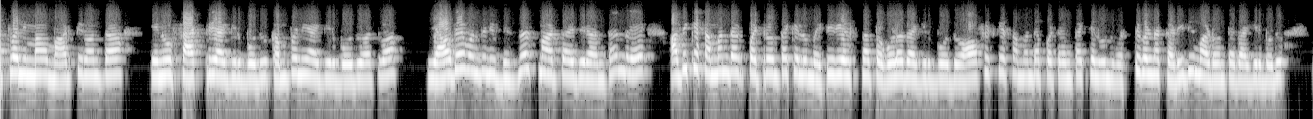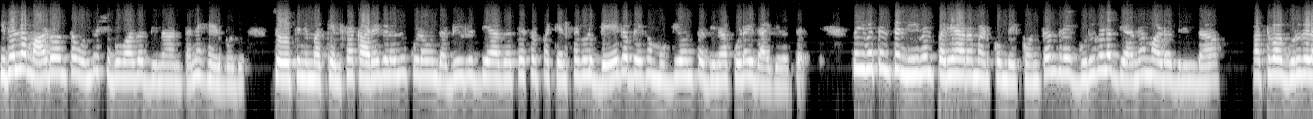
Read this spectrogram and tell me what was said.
ಅಥವಾ ನಿಮ್ಮ ಮಾಡ್ತಿರೋಂತ ಏನು ಫ್ಯಾಕ್ಟರಿ ಆಗಿರ್ಬೋದು ಕಂಪನಿ ಆಗಿರ್ಬೋದು, ಅಥವಾ ಯಾವ್ದೇ ಒಂದು ನೀವು ಬಿಸ್ನೆಸ್ ಮಾಡ್ತಾ ಇದ್ದೀರಾ ಅಂತಂದ್ರೆ ಅದಕ್ಕೆ ಸಂಬಂಧಪಟ್ಟಿರುವಂತ ಕೆಲವು ಮೆಟೀರಿಯಲ್ಸ್ನ ತಗೊಳ್ಳೋದಾಗಿರ್ಬೋದು ಆಫೀಸ್ಗೆ ಸಂಬಂಧಪಟ್ಟಿರುವಂತ ಕೆಲವೊಂದು ವಸ್ತುಗಳನ್ನ ಖರೀದಿ ಮಾಡುವಂತದ್ದಾಗಿರ್ಬೋದು ಇದೆಲ್ಲ ಮಾಡುವಂತ ಒಂದು ಶುಭವಾದ ದಿನ ಅಂತಾನೆ ಹೇಳ್ಬೋದು. ಸೊ ಇವತ್ತು ನಿಮ್ಮ ಕೆಲಸ ಕಾರ್ಯಗಳಲ್ಲೂ ಕೂಡ ಒಂದು ಅಭಿವೃದ್ಧಿ ಆಗುತ್ತೆ, ಸ್ವಲ್ಪ ಕೆಲಸಗಳು ಬೇಗ ಬೇಗ ಮುಗಿಯುವಂತ ದಿನ ಕೂಡ ಇದಾಗಿರುತ್ತೆ. ಸೊ ಇವತ್ತಂತ ನೀವೇನ್ ಪರಿಹಾರ ಮಾಡ್ಕೊಬೇಕು ಅಂತಂದ್ರೆ ಗುರುಗಳ ಧ್ಯಾನ ಮಾಡೋದ್ರಿಂದ ಅಥವಾ ಗುರುಗಳ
